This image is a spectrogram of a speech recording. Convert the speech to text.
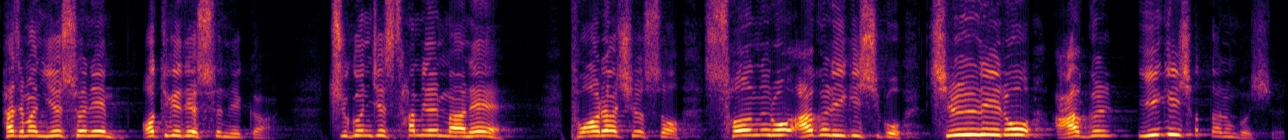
하지만 예수님 어떻게 됐습니까? 죽은 지 3일 만에 부활하셔서 선으로 악을 이기시고 진리로 악을 이기셨다는 것이에요.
